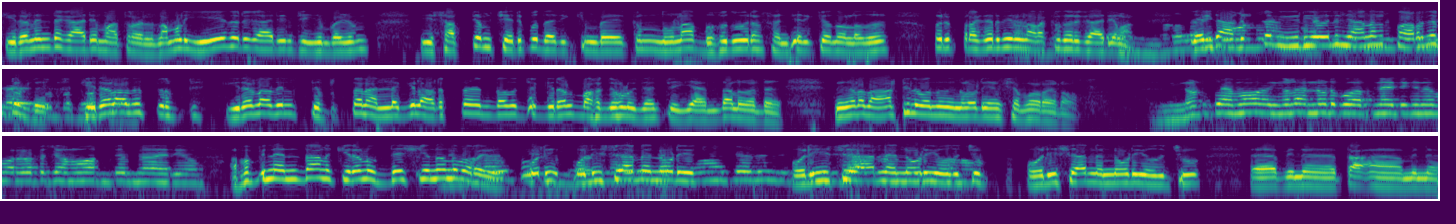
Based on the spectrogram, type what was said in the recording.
കിരണിന്റെ കാര്യം മാത്രമല്ല നമ്മൾ ഏതൊരു കാര്യം ചെയ്യുമ്പോഴും ഈ സത്യം ചെരുപ്പ് ധരിക്കുമ്പോഴേക്കും നുണ ബഹുദൂരം സഞ്ചരിക്കുക എന്നുള്ളത് ഒരു പ്രകൃതിയിൽ നടക്കുന്ന ഒരു കാര്യമാണ്. എന്റെ അടുത്ത വീഡിയോയിൽ ഞാനത് പറഞ്ഞിട്ടുണ്ട്. കിരൺ അത് തൃപ്തി കിരൺ അതിൽ തൃപ്തനല്ലെങ്കിൽ അടുത്ത എന്താണെന്ന് വെച്ചാൽ കിരൺ പറഞ്ഞോളൂ ഞാൻ ചെയ്യാം. എന്താണ് വേണ്ടത്? നിങ്ങളുടെ നാട്ടിൽ വന്ന് നിങ്ങളോട് ഞാൻ ക്ഷമ പറയണോ? എന്നോട് ക്ഷമ നിങ്ങൾ എന്നോട് പേഴ്സണലായിട്ട് ഇങ്ങനെ കുറെ വട്ടം ക്ഷമ പറഞ്ഞിട്ട് എന്താ കാര്യം. അപ്പൊ പിന്നെ എന്താണ് കിരൺ ഉദ്ദേശിക്കുന്നതെന്ന് പറയൂ? പോലീ- പോലീസുകാരൻ എന്നോട് പോലീസുകാരൻ എന്നോട് ചോദിച്ചു പോലീസുകാരൻ എന്നോട് ചോദിച്ചു പിന്നെ പിന്നെ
